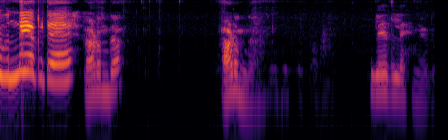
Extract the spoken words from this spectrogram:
ఉంది ఒకటే. ఆడుందా? ఆడుందా? లేదులే. లేదు.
